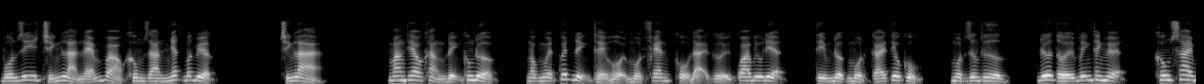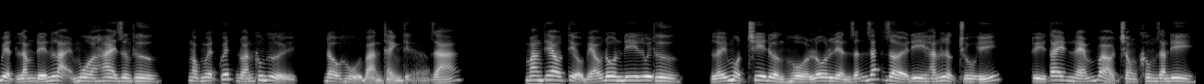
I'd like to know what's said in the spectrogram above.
vốn dĩ chính là ném vào không gian nhất bất việc. Chính là, mang theo khẳng định không được, Ngọc Nguyệt quyết định thể hội một phen cổ đại gửi qua bưu điện, tìm được một cái tiêu cục, một dương thư, đưa tới Vĩnh Thanh huyện, không sai biệt lắm đến lại mua hai dương thư, Ngọc Nguyệt quyết đoán không gửi, đậu hủ bàn thành thịt giá. Mang theo tiểu béo đôn đi lui thư, lấy một chi đường hồ lô liền dẫn dắt rời đi hắn lực chú ý, tùy tay ném vào trong không gian đi.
